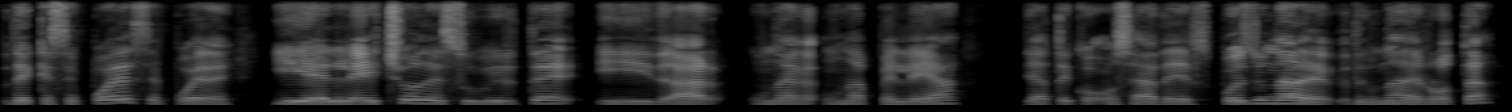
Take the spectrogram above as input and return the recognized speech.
de que se puede, se puede. Y el hecho de subirte y dar una, una pelea, ya te, o sea, después de una, de, una derrota,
